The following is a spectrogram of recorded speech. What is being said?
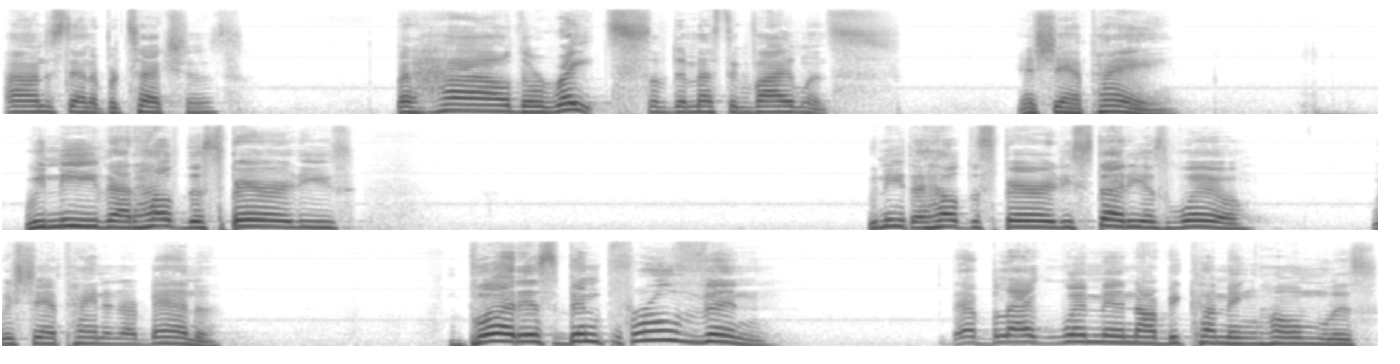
I understand the protections, but how the rates of domestic violence in Champaign? We need that health disparities we need the health disparity study as well with Champaign and Urbana. But it's been proven that black women are becoming homeless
